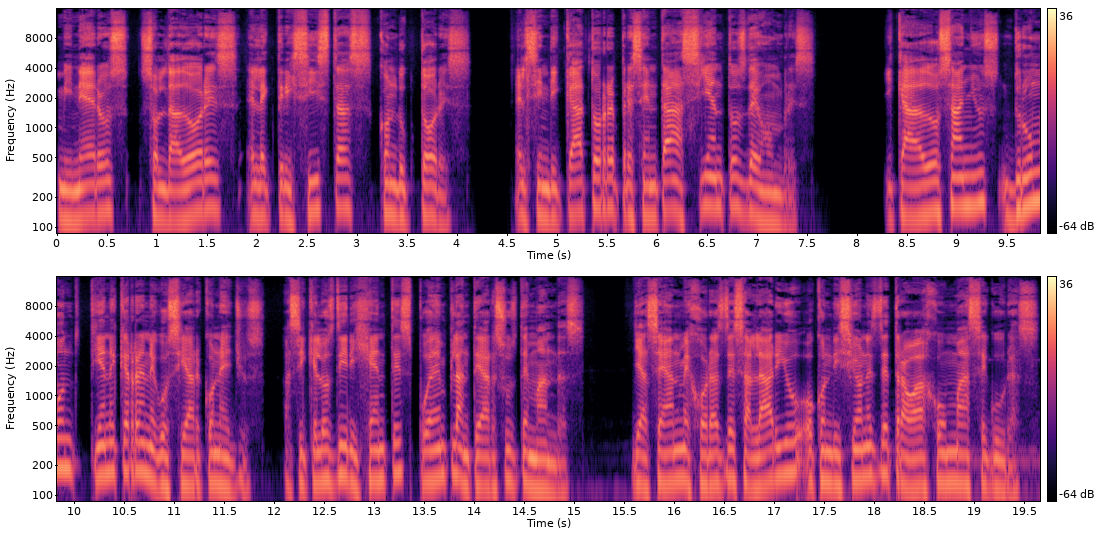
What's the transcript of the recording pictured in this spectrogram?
Mineros, soldadores, electricistas, conductores. El sindicato representa a cientos de hombres. Y cada dos años Drummond tiene que renegociar con ellos, así que los dirigentes pueden plantear sus demandas, ya sean mejoras de salario o condiciones de trabajo más seguras.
